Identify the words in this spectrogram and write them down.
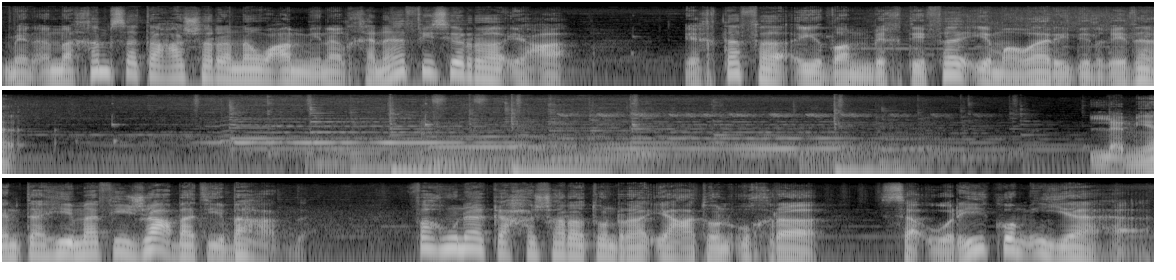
من أن خمسة عشر نوعا من الخنافس الرائعة اختفى أيضا باختفاء موارد الغذاء. لم ينتهي ما في جعبتي بعد. فهناك حشرة رائعة أخرى سأريكم إياها.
